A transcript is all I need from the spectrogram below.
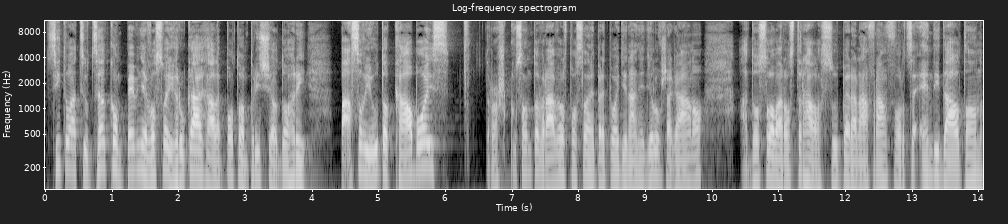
situáciu celkom pevne vo svojich rukách, ale potom prišiel do hry pásový útok Cowboys. Trošku som to vravel v poslednej predpovedi na nedelu, však áno. A doslova roztrhal supera na Frankfurtce Andy Dalton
